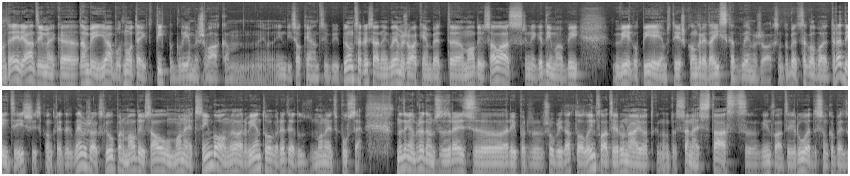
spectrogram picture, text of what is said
Un te ir jāatzīmē, ka tam bija jābūt noteikti tipa gliemežvākam. Indijas okeāns bija pilns ar visādiem gliemežvākiem, bet Maldīvu salās šī gadījumā bija viegli pieejams tieši konkrētā izskata gliemežvāks. Tāpēc, saglabājot tradīcijas, šis konkrētais gliemežvāks kļuva par Maldīvu salu monētu simbolu, un vēl ar vienu to var redzēt uz monētas pusēm. Nu, tagad, protams, uzreiz uh, arī par šobrīd aktuālo inflāciju runājot, nu, tas senais stāsts, uh, ka inflācija rodas un kāpēc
